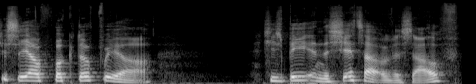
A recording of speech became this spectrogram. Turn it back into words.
you see how fucked up we are? She's beating the shit out of herself.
